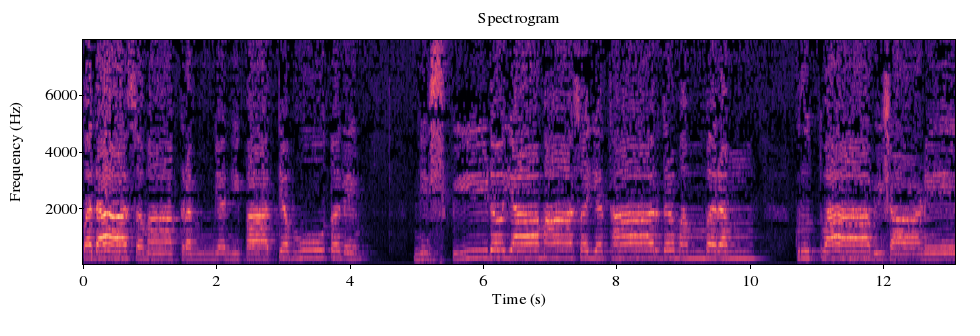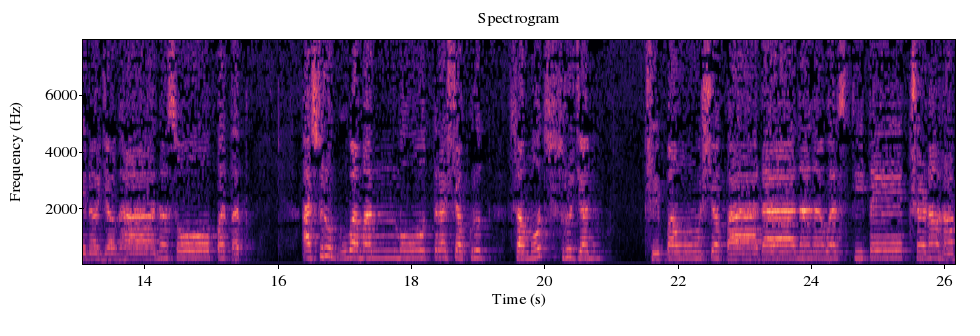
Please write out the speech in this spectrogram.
पदा समाक्रम्य निपात्य भूतले निष्पीडयामास यथार्द्रमम्बरम् कृत्वा विषाणेन जघानसोपतत्। अश्रुग्वमन्मूत्रशकृत् समुत्सृजन् क्षिपंशपादाननवस्थिते क्षणः।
